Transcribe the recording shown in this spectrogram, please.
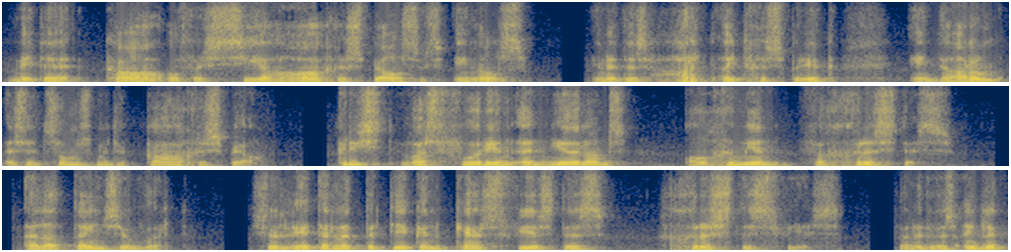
met 'n K of 'n CH gespel soos Engels en dit is hard uitgespreek en daarom is dit soms met 'n K gespel. Christ was voorheen in Nederlands algemeen vir Christus, 'n Latynse woord. So letterlik beteken Kersfees dus Christusfees, want dit was eintlik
